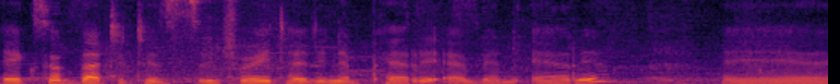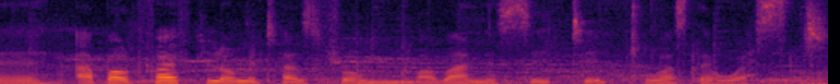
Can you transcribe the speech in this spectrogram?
except that it is situated in a peri-urban area, uh, about five kilometers from Mbabane city towards the west.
